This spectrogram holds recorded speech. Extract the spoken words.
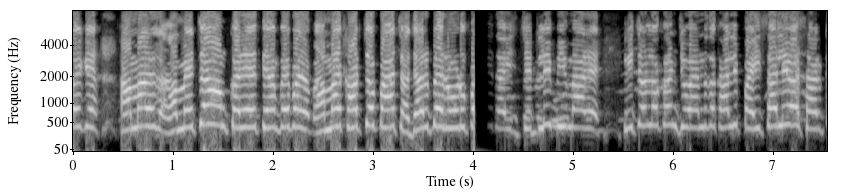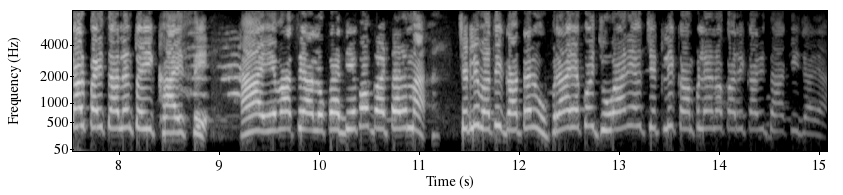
તો કે અમારે અમે ચા આમ કરીએ તેમ અમારે ખર્ચો પાંચ હજાર રૂપિયા રોડ ઉપર થઈ જેટલી બીમારે એ તો લોકોને જોવાનું તો ખાલી પૈસા લેવા, સરકાર પૈસા લે તો એ ખાય હા એવા છે. આ લોકો દેખો ગટરમાં. કેટલી બધી ગટર ઉભરાય કોઈ જોવાની જેટલી કમ્પ્લેનો કરી કરી થાકી જાય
